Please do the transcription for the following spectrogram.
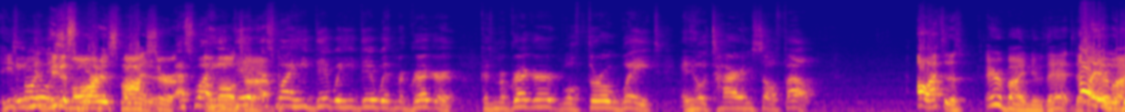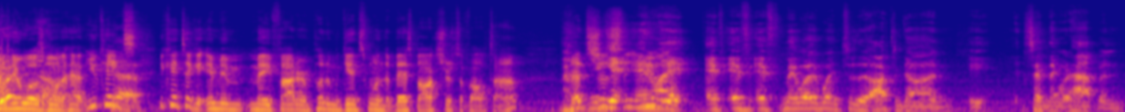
he's He probably knew- the, He's the smartest smartest boxer That's why of he all did. time. That's why he did what he did with McGregor. Because McGregor will throw weight and he'll tire himself out. oh, after this, Everybody knew that. Oh, yeah, Everybody McGregor- knew what was yeah. going to happen. You can't Yeah. you can't take an MMA fighter and put him against one of the best boxers of all time. That's you just get, and you, like if, if if Mayweather went to the octagon, he, same thing would happen.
